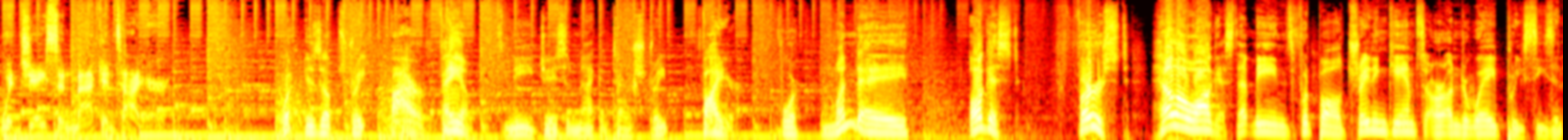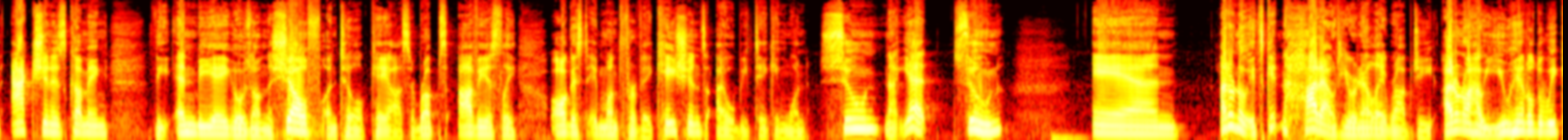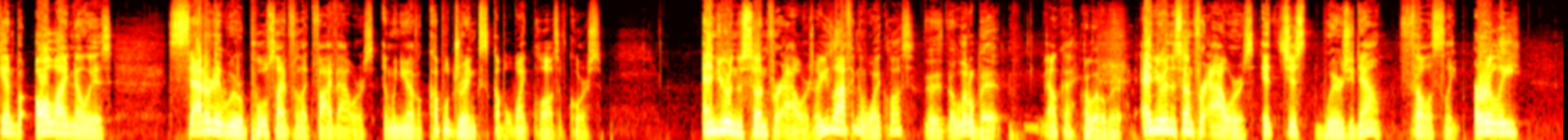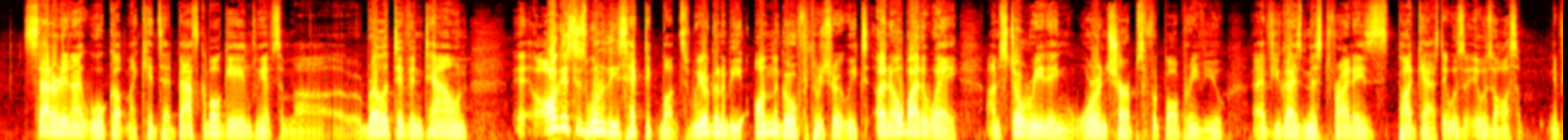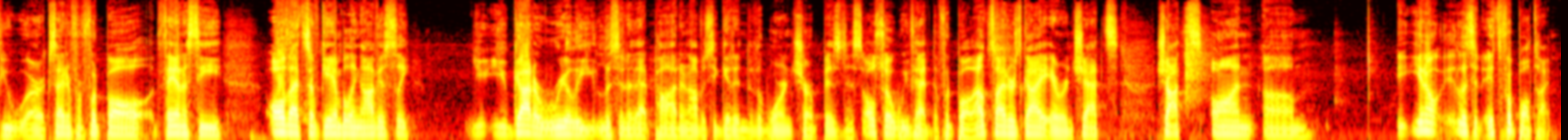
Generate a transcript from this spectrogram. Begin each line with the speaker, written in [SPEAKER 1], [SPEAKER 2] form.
[SPEAKER 1] with Jason McIntyre.
[SPEAKER 2] What is up, Straight Fire fam? It's me, Jason McIntyre, Straight Fire for Monday, August 1st. Hello, August. That means football training camps are underway, preseason action is coming. The NBA goes on the shelf until chaos erupts. Obviously, August, a month for vacations. I will be taking one soon. Not yet, soon. And I don't know. It's getting hot out here in LA, Rob G. I don't know how you handled the weekend, but all I know is Saturday we were poolside for like five hours. And when you have a couple drinks, a couple White Claws, of course, and you're in the sun for hours. Are you laughing at White Claws?
[SPEAKER 3] A little bit.
[SPEAKER 2] Okay.
[SPEAKER 3] A little bit.
[SPEAKER 2] And you're in the sun for hours. It just wears you down. Fell asleep early. Saturday night, woke up. My kids had basketball games. We have some uh, relative in town. August is one of these hectic months. We are going to be on the go for three straight weeks. And oh, by the way, I'm still reading Warren Sharp's football preview. If you guys missed Friday's podcast, it was it was awesome. If you are excited for football, fantasy, all that stuff, gambling, obviously, you you got to really listen to that pod and obviously get into the Warren Sharp business. Also, we've had the Football Outsiders guy, Aaron Schatz, shots on. Um, you know, listen, it's football time.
